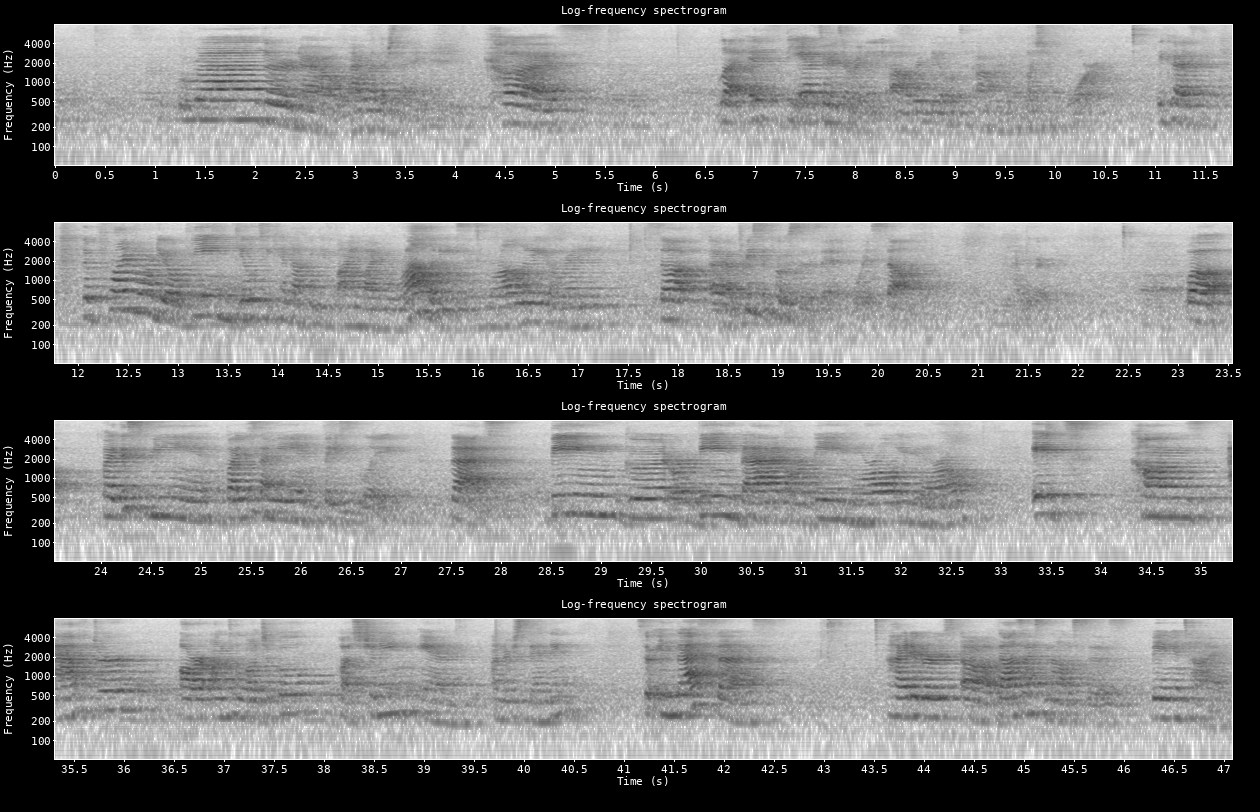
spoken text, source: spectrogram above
Rather no, I rather say. Because like, it's, the answer is already uh, revealed um, in question four. Because the primordial being guilty cannot be defined by morality, since morality already so, uh, presupposes it for itself. Well, by this mean, by this I mean basically that being good or being bad or being moral, immoral, it comes after our ontological questioning and understanding. So in that sense, Heidegger's uh, Dasein's analysis, Being and Time,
